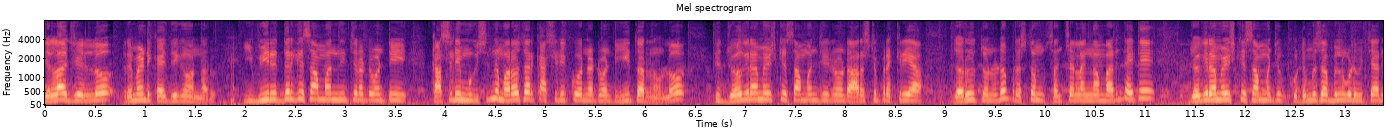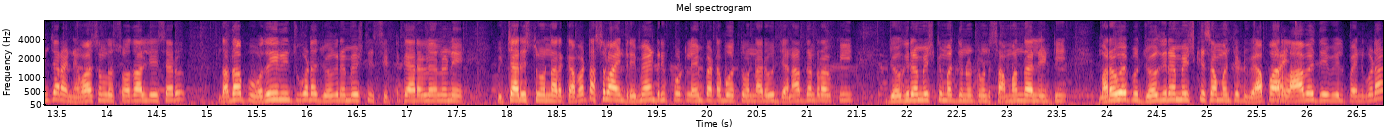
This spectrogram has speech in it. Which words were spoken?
జిల్లా జైల్లో రిమాండ్ ఖైదీగా ఉన్నారు. ఈ వీరిద్దరికి సంబంధించినటువంటి కస్టడీ ముగిసింది. మరోసారి కస్టడీ కోరినటువంటి ఈ తరుణంలో జోగి రమేష్కి సంబంధించినటువంటి అరెస్ట్ ప్రక్రియ జరుగుతుండడం ప్రస్తుతం సంచలనంగా మారింది. అయితే జోగి రమేష్కి సంబంధించిన కుటుంబ సభ్యులను కూడా విచారించారు. ఆ నివాసంలో సోదాలు చేశారు. దాదాపు ఉదయం నుంచి కూడా జోగి రమేష్ని సిట్ కార్యాలయంలోనే విచారిస్తూ ఉన్నారు కాబట్టి అసలు ఆయన రిమాండ్ రిపోర్ట్లు ఏం పెట్టబోతున్నారు? జనార్దన్ రావుకి జోగి రమేష్కి మధ్య ఉన్నటువంటి సంబంధాలు ఏంటి మరోవైపు జోగి రమేష్కి సంబంధించిన వ్యాపార లావాదేవీలపైన కూడా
